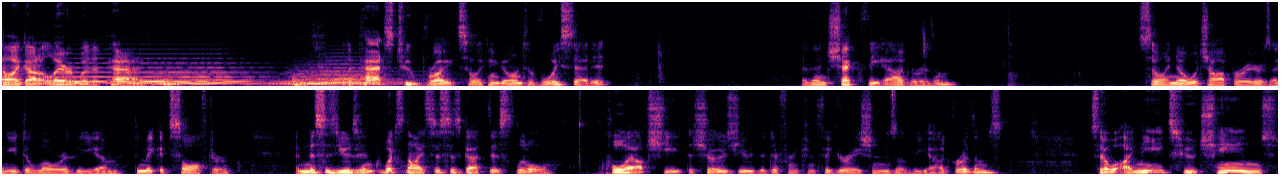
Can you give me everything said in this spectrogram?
Now I got a layer with a pad. But the pad's too bright, so I can go into voice edit and then check the algorithm. So I know which operators I need to lower the, um, to make it softer. And this is using, what's nice, this has got this little pull-out sheet that shows you the different configurations of the algorithms. So I need to change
